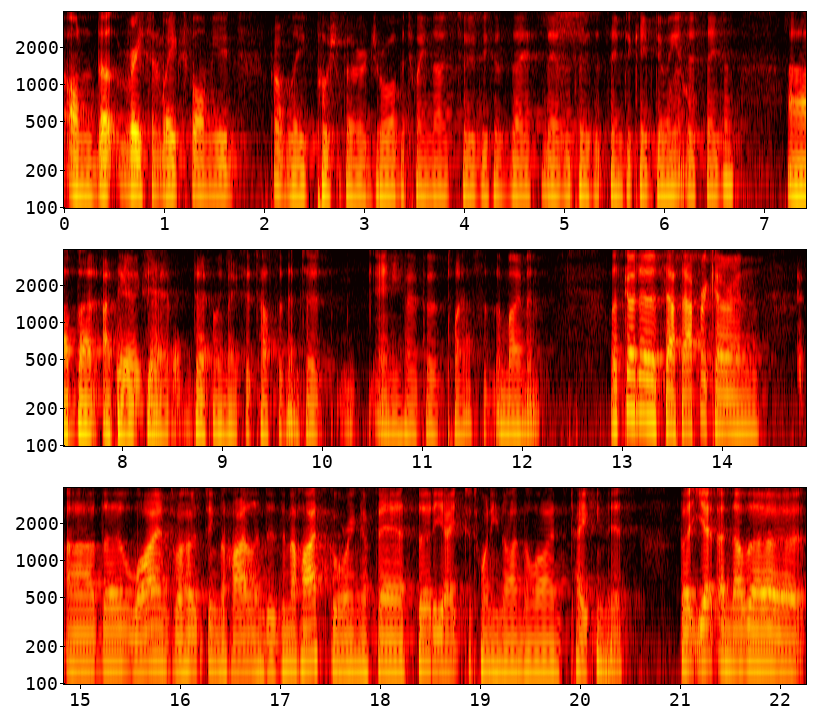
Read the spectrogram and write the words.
on the recent weeks' form, you'd probably push for a draw between those two because they, they're the two that seem to keep doing it this season. Uh, but I think Yeah, it's, yeah, definitely makes it tough for them to any hope of playoffs at the moment. Let's go to South Africa and uh, the Lions were hosting the Highlanders in a high scoring affair, 38 to 29. The Lions taking this, but yet another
